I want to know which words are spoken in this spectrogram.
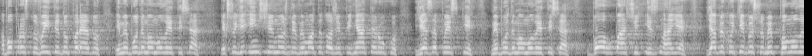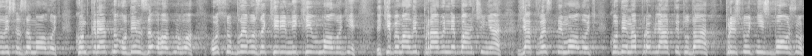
або просто вийти допереду, і ми будемо молитися. Якщо є інші нужди, ви можете теж підняти руку. Є записки, ми будемо молитися. Бог бачить і знає. Я би хотів би, щоб ми помолилися за молодь, конкретно один за одного, особливо за керівників молоді, які би мали правильне бачення, як вести молодь, куди направляти туди присутність Божу,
